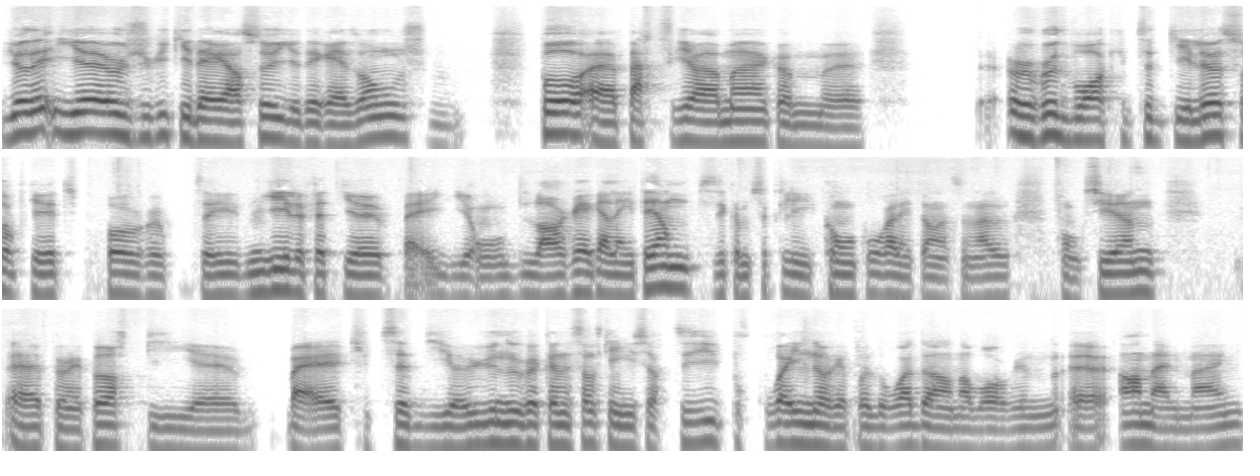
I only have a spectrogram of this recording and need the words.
y a, il y a un jury qui est derrière ça, il y a des raisons. Je pas euh, particulièrement comme... heureux de voir Cryptid qui est là, sauf que tu peux pas nier le fait que ben, ils ont leurs règles à l'interne, c'est comme ça que les concours à l'international fonctionnent, euh, peu importe, puis euh, ben, Cryptid, il y a eu une reconnaissance qui est sortie, pourquoi il n'aurait pas le droit d'en avoir une euh, en Allemagne?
